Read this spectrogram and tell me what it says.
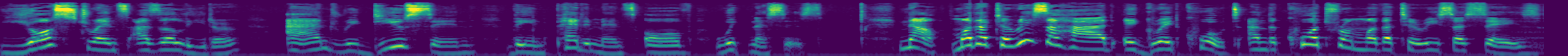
your strengths as a leader and reducing the impediments of weaknesses. Now, Mother Teresa had a great quote, and the quote from Mother Teresa says,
